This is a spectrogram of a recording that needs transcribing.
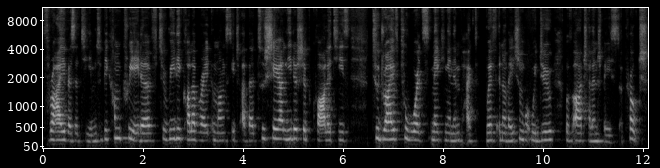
thrive as a team, to become creative, to really collaborate amongst each other, to share leadership qualities, to drive towards making an impact with innovation, what we do with our challenge-based approach.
